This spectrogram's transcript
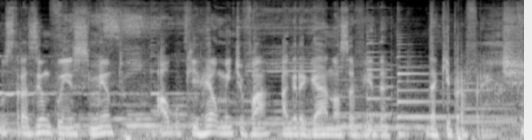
nos trazer um conhecimento, algo que realmente vá agregar a nossa vida daqui para frente.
